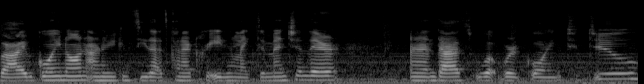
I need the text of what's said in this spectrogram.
vibe going on. I don't know if you can see that. It's kind of creating like dimension there. And that's what we're going to do.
